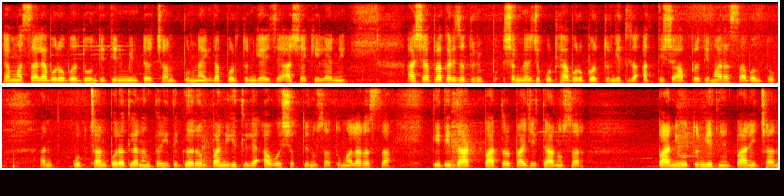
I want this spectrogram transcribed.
ह्या मसाल्याबरोबर दोन ते तीन मिनटं छान पुन्हा एकदा परतून घ्यायचे. अशा केल्याने अशा प्रकारे जर तुम्ही शेंगदाण्याचे कूट ह्याबरोबर परतून घेतलं अतिशय अप्रतिम हा रस्सा बनतो. आणि खूप छान परतल्यानंतर इथे गरम पाणी घेतलेल्या आवश्यकतेनुसार तुम्हाला रस्सा किती दाट पातळ पाहिजे त्यानुसार पाणी ओतून घेतले. पाणी छान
